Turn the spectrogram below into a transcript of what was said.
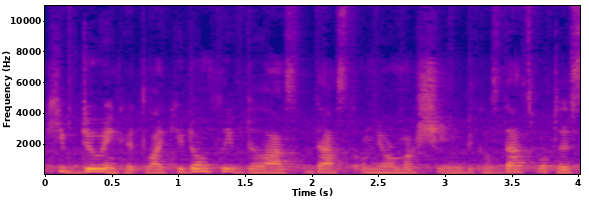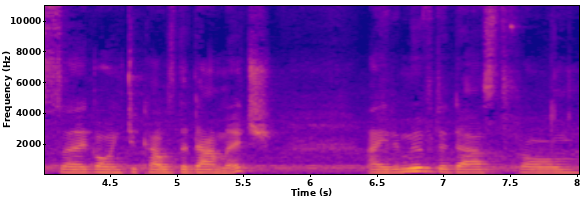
keep doing it like you don't leave the last dust on your machine because that's what is uh, going to cause the damage. I remove the dust from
